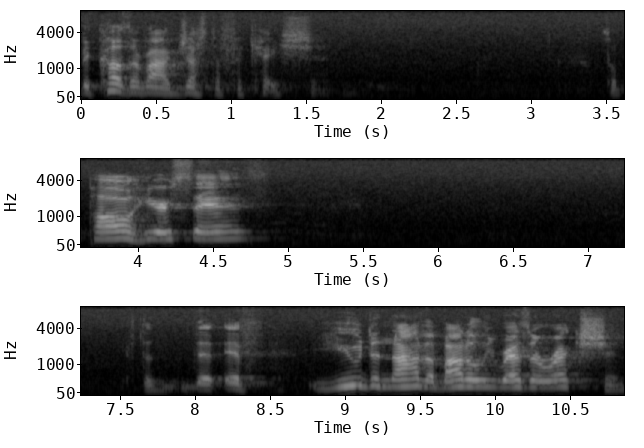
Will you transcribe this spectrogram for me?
because of our justification. So Paul here says if, you deny the bodily resurrection,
